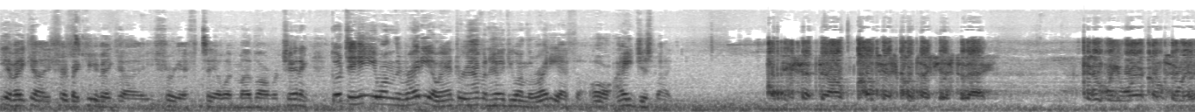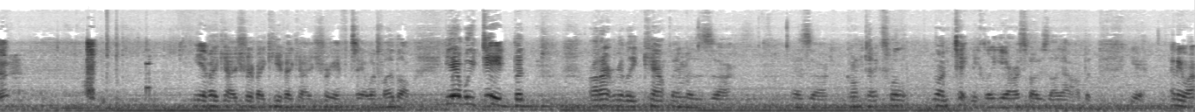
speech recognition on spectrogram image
Yeah, VK3BQ, VK3FTLM mobile returning. Good to hear you on the radio, Andrew. Haven't heard you on the radio for, oh, ages, mate. Except our contest contact yesterday. Didn't we work on two metres? Yeah, VK3BQ, VK3FTLM mobile. Yeah, we did, but I don't really count them as, uh, as uh, contacts. Well, well, technically, yeah, I suppose they are, but yeah. Anyway,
